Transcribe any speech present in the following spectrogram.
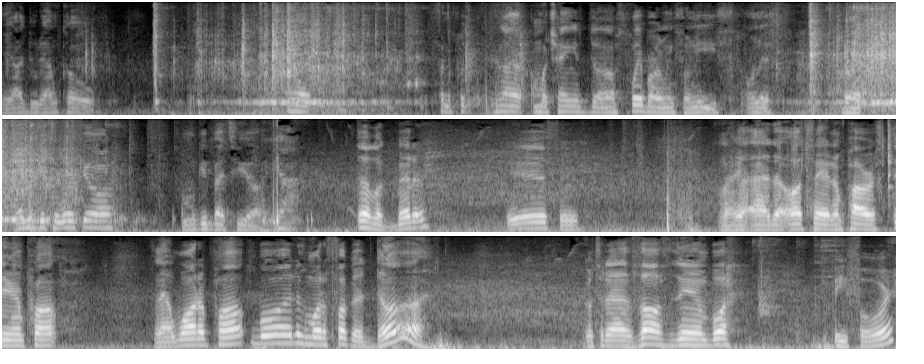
Yeah, I do that. I'm cold finna put, I, am gonna change the uh, sway bar links on these, on this. But let me get to work, y'all. I'm gonna get back to y'all. Yeah. That look better. Yes, sir. Now y'all add that alternating power steering pump. And that water pump, boy, this motherfucker done. Go to that exhaust then, boy. B4.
